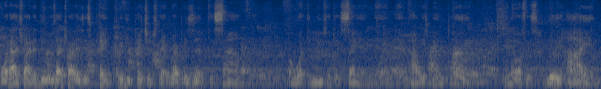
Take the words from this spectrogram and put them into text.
what I try to do is I try to just paint pretty pictures that represent the sound of what the music is saying and, and how it's being played. You know, if it's really high and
